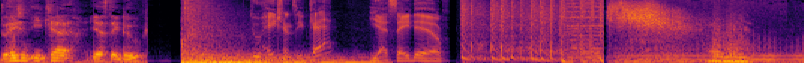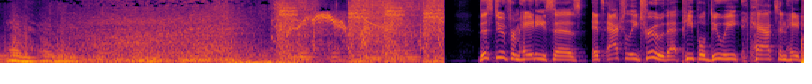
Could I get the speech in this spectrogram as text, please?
Do Haitians eat cat? Yes, they do. Do Haitians eat cat? Yes, they do. This dude from Haiti says it's actually true that people do eat cats in Haiti.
